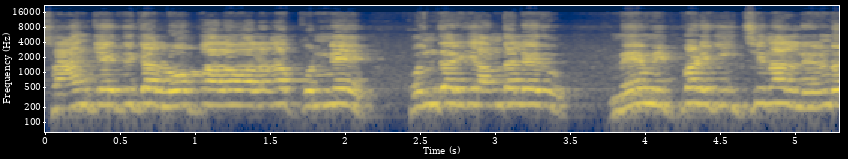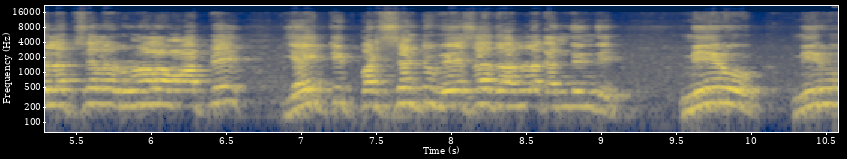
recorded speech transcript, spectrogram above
సాంకేతిక లోపాల వలన కొన్ని కొందరికి అందలేదు. మేము ఇప్పటికి ఇచ్చిన రెండు లక్షల రుణాల మాపి ఎయిటీ పర్సెంట్ వేసాదారులకు అందింది. మీరు మీరు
